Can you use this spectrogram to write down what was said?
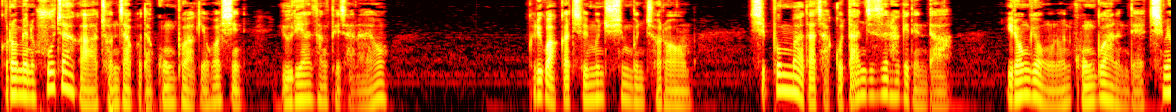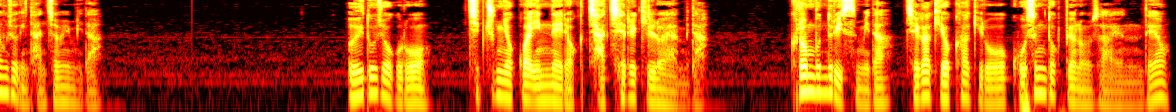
그러면 후자가 전자보다 공부하기에 훨씬 유리한 상태잖아요. 그리고 아까 질문 주신 분처럼 10분마다 자꾸 딴짓을 하게 된다. 이런 경우는 공부하는데 치명적인 단점입니다. 의도적으로 집중력과 인내력 자체를 길러야 합니다. 그런 분들이 있습니다. 제가 기억하기로 고승덕 변호사였는데요.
